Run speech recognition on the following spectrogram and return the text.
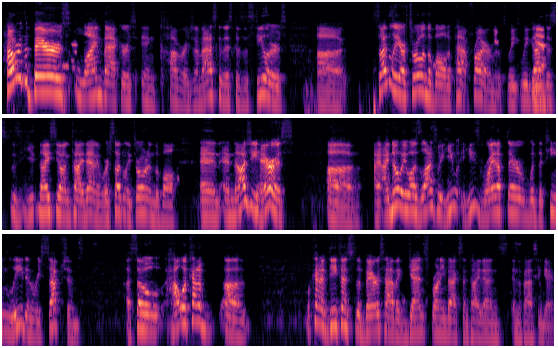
How are the Bears linebackers in coverage? I'm asking this because the Steelers uh, suddenly are throwing the ball to Pat Freiermuth. We we got Yeah. this, this nice young tight end, and we're suddenly throwing him the ball. And and Najee Harris, uh, I, I know he was last week. He he's right up there with the team lead in receptions. Uh, so how what kind of uh, what kind of defense do the Bears have against running backs and tight ends in the passing game?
